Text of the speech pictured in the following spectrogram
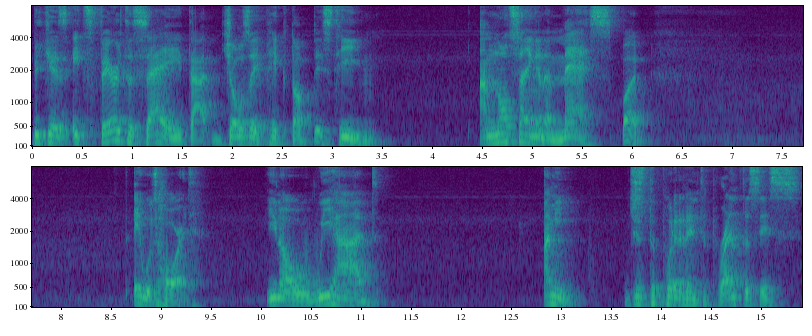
Because it's fair to say that Jose picked up this team. I'm not saying in a mess, but it was hard. You know, we had. I mean, just to put it into parenthesis,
